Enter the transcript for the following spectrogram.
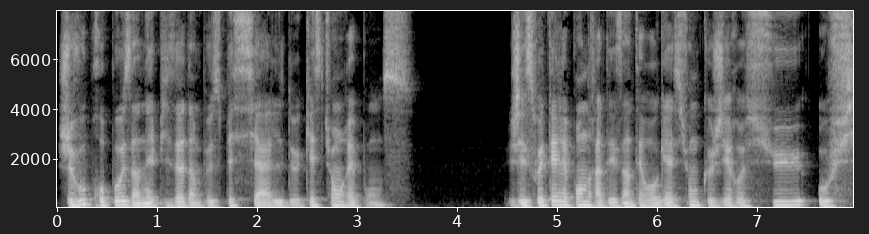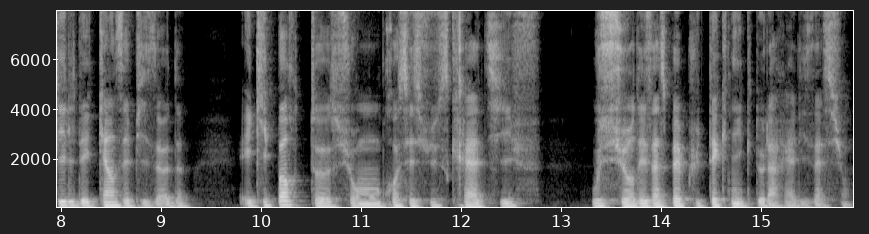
je vous propose un épisode un peu spécial de questions-réponses. J'ai souhaité répondre à des interrogations que j'ai reçues au fil des 15 épisodes et qui portent sur mon processus créatif ou sur des aspects plus techniques de la réalisation.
